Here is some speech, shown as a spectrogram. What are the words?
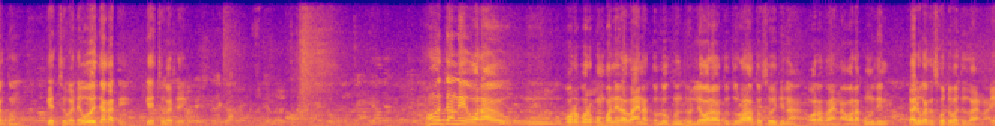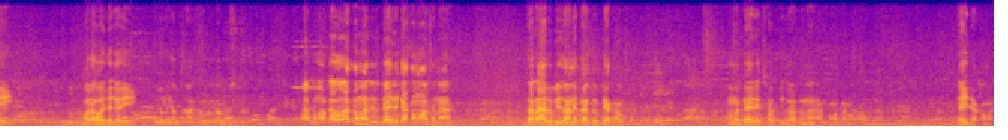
একদম কেচ্ছু কাটে। ওই জায়গাতেই কেচ্ছু কাটে। হ্যাঁ জানে ওরা বড় বড় কোম্পানিরা যায় না তো, লোকজন ধরলে ওরা তো ওরা তো সইছি না, ওরা যায় না, ওরা কোনোদিন কারও কাছে ছোট হতে যায় না, এই। ওরা হয়ে যায় এই। আকামার কাগজ আকামার ডাইরেক্ট আকামা আছে না? যারা আরবি জানে তাকে দেখাও। আমার ডাইরেক্ট সব কিছু আছে না আকামা টাকা এই দেখ আমার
